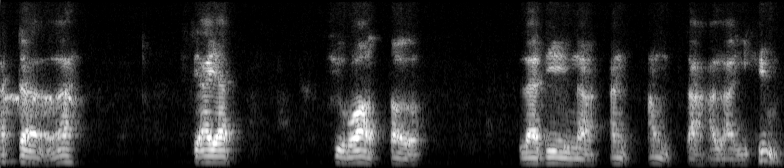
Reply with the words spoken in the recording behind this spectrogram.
adalah di ayat suratul ladina an amta alaihim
